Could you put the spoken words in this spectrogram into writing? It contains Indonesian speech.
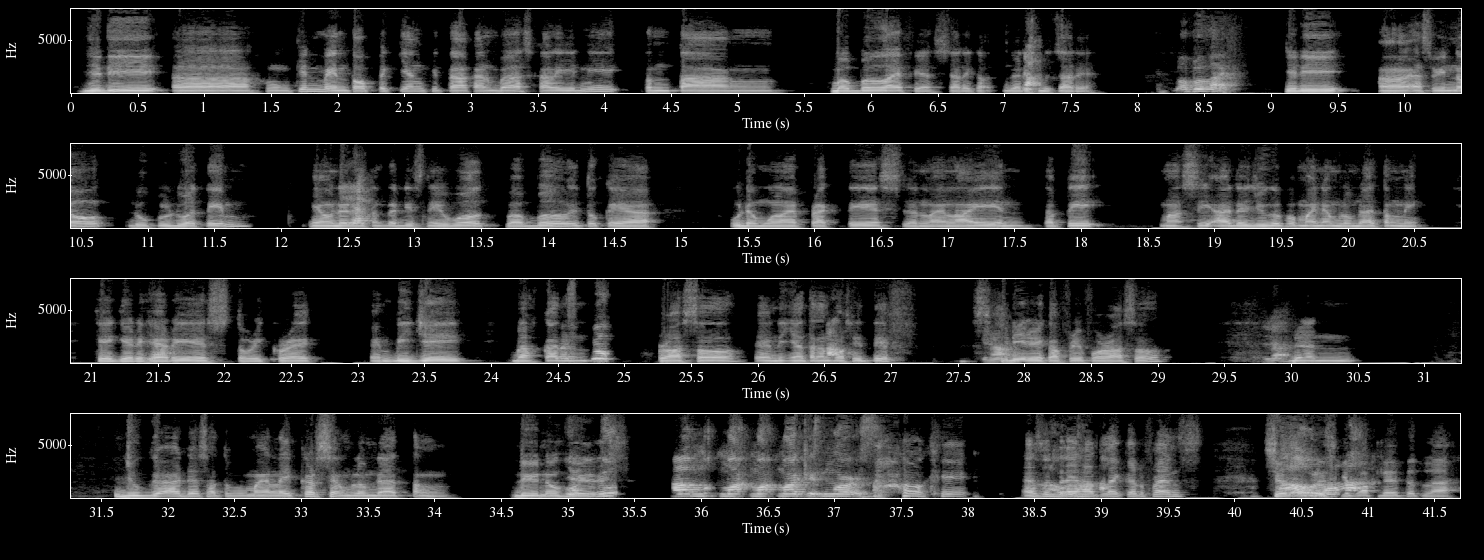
Jadi uh, mungkin main topik yang kita akan bahas kali ini tentang bubble life ya, secara garis Ya. besar ya. Bubble life. Jadi uh, as we know 22 tim yang udah Ya. datang ke Disney World bubble itu kayak udah mulai practice dan lain-lain, tapi masih ada juga pemain yang belum datang nih. Kayak Gary Ya. Harris, Torrey Craig, MPJ, bahkan Westbrook. Russell yang dinyatakan Ya. positif. Ya. Jadi recovery for Russell. Ya. Dan juga ada satu pemain Lakers yang belum datang. Do you know who Ya, it is? Um, Mar- Mar- Marcus Morris. Oke. As a diehard Laker fans, should Tahu always keep updated lah.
